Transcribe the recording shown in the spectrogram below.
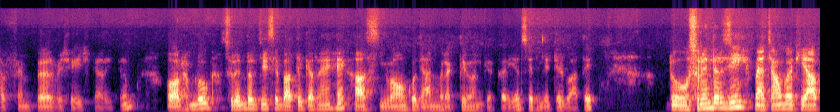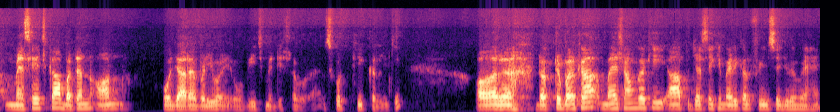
एफएम पर विशेष कार्यक्रम। और हम लोग सुरेंद्र जी से बातें कर रहे हैं, खास युवाओं को ध्यान में रखते हुए उनके करियर से रिलेटेड बातें। तो सुरेंद्र जी, मैं चाहूँगा कि आप मैसेज का बटन ऑन हो जा रहा है, बड़ी वो बीच में डिस्टर्ब हो रहा है, इसको ठीक कर लीजिए। और डॉक्टर बरखा मैं चाहूँगा कि आप, जैसे कि मेडिकल फ़ील्ड से जुड़े हुए हैं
